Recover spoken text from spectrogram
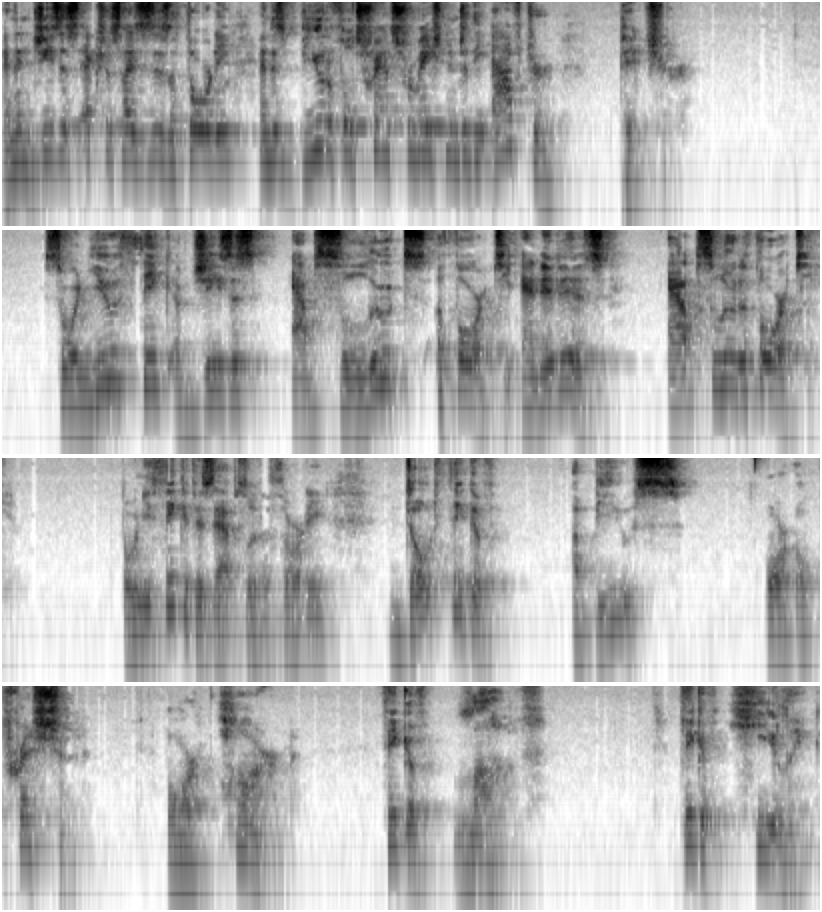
and then Jesus exercises his authority and this beautiful transformation into the after picture. So when you think of Jesus' absolute authority, and it is absolute authority, but when you think of his absolute authority, don't think of abuse or oppression or harm. Think of love. Think of healing.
